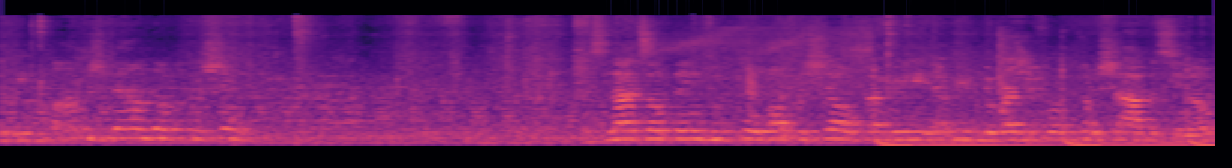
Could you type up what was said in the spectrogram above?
to be up with Hashem. It's not something you pull off the shelf every every right before it becomes Shabbos, you know.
